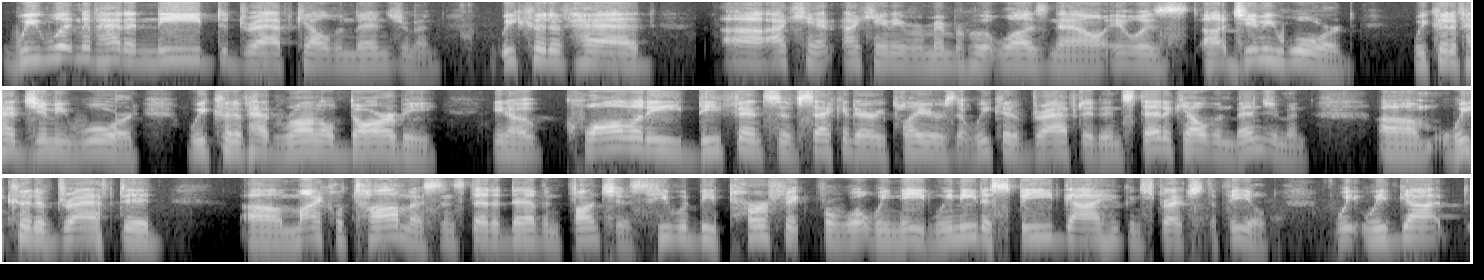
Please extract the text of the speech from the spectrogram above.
We wouldn't have had a need to draft Kelvin Benjamin. We could have had uh, I can't I can't even remember who it was now. It was uh, Jimmy Ward. We could have had Jimmy Ward. We could have had Ronald Darby. You know, quality defensive secondary players that we could have drafted instead of Kelvin Benjamin. Um, we could have drafted um, Michael Thomas instead of Devin Funchess. He would be perfect for what we need. We need a speed guy who can stretch the field. We, we've got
